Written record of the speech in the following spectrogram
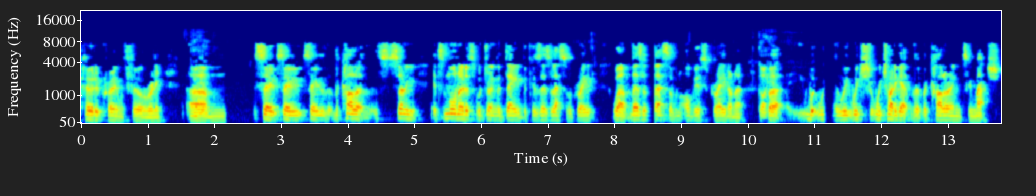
Kodachrome feel, really. Um, so so so the color certainly it's more noticeable during the day because there's less of a grade. Well, there's less of an obvious grade on it, Got but we we we, we try to get the, the coloring to match.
